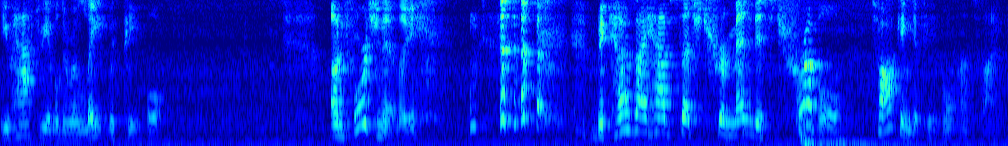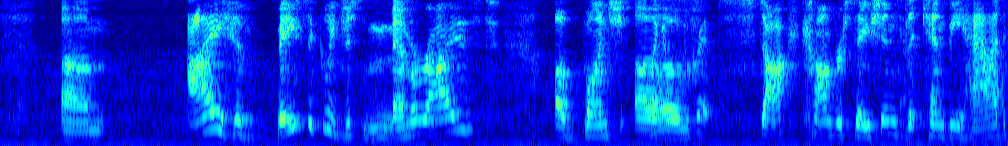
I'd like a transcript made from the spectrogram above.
You have to be able to relate with people. Unfortunately, because I have such tremendous trouble talking to people, that's fine. Um, I have basically just memorized a bunch Like a of stock conversations that can be had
